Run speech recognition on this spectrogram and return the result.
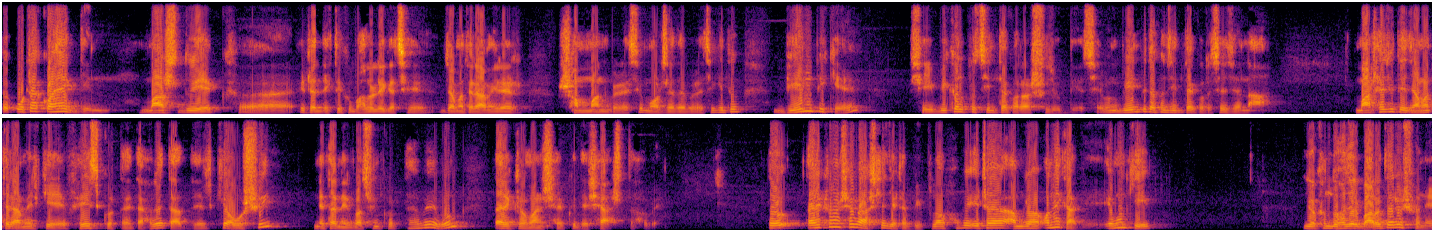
তো ওটা কয়েকদিন, মাস দুয়েক এটা দেখতে খুব ভালো লেগেছে। জামাতের আমিরের সম্মান বেড়েছে, মর্যাদা বেড়েছে। কিন্তু বিএনপিকে সেই বিকল্প চিন্তা করার সুযোগ দিয়েছে। এবং বিএনপি তখন চিন্তা করেছে যে না, মাঠে যদি জামাতের আমিরকে ফেস করতে হয়, তাহলে তাদেরকে অবশ্যই নেতা নির্বাচন করতে হবে এবং তারেক রহমান সাহেবকে দেশে আসতে হবে। তো তারেক রহমান সাহেব আসলে যেটা বিপ্লব হবে, এটা আমরা অনেক আগে, এমনকি যখন দু হাজার বারো তেরো সনে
